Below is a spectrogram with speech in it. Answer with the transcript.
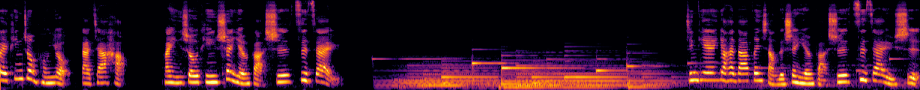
各位听众朋友，大家好，欢迎收听圣严法师自在语。今天要和大家分享的圣严法师自在语是：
